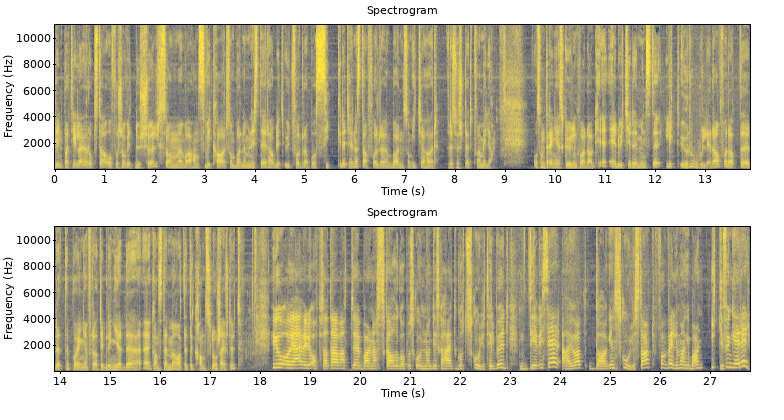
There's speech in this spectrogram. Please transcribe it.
Din partileder Ropstad, og for så vidt du sjøl, som var hans vikar som barneminister, har blitt utfordra på å sikre tjenester for eh, barn som ikke har ressurssterke familier og som trenger skolen hver dag. Er du ikke det minste litt urolig da, for at eh, dette poenget fra Tybring-Gjedde kan stemme, og at dette kan slå skjevt ut? Jo, og jeg er veldig opptatt av at eh, barna skal gå på skolen og de skal ha et godt skoletilbud. Det vi ser, er jo at dagens skolestart for veldig mange barn ikke fungerer.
